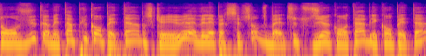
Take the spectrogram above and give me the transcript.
sont vus comme étant plus compétents parce que eux avaient la perception du ben tu, tu dis un comptable est compétent,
